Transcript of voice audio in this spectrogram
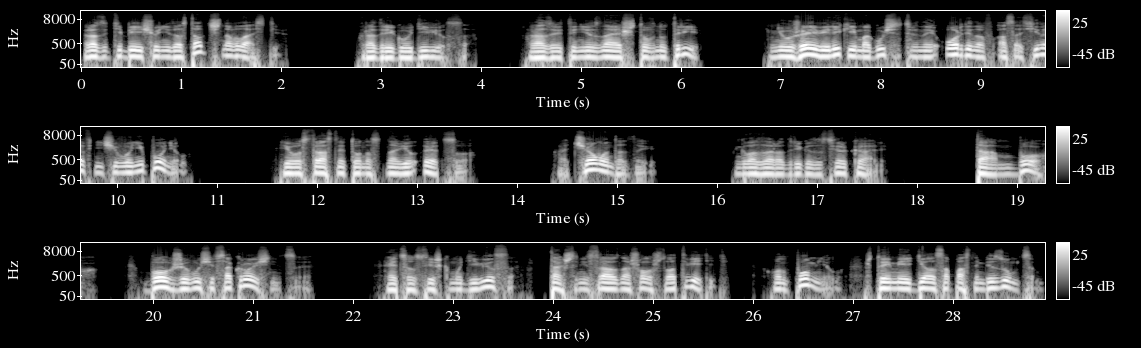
Разве тебе еще недостаточно власти? Родриго удивился. Разве ты не знаешь, что внутри? Неужели великий и могущественный орденов ассасинов ничего не понял? Его страстный тон остановил Эдсо. О чем это ты? Глаза Родриго засверкали. Там Бог. Бог, живущий в сокровищнице. Эцио слишком удивился, так что не сразу нашел, что ответить. Он помнил, что имеет дело с опасным безумцем.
